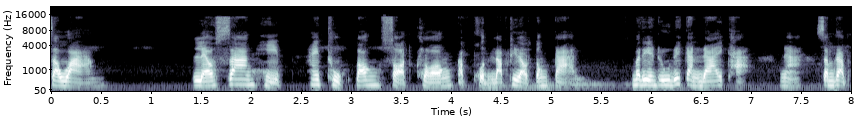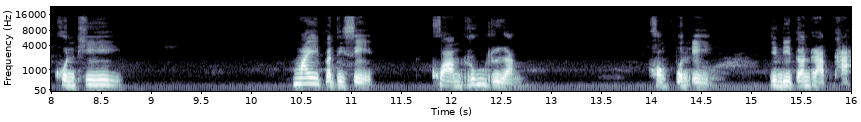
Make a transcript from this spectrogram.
สว่าง แล้วสร้างเหตุให้ถูกต้องสอดคล้องกับผลลัพธ์ที่เราต้องการ มาเรียนรู้ด้วยกันได้ค่ะนะสำหรับคนที่ไม่ปฏิเสธ ความรุ่งเรืองของตนเอง ยินดีต้อนรับค่ะ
